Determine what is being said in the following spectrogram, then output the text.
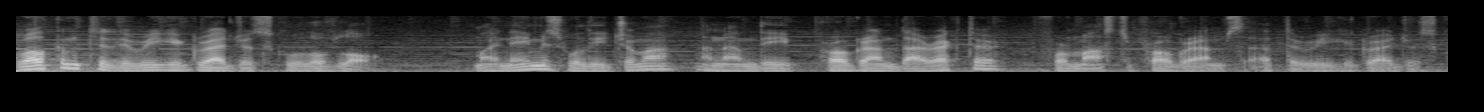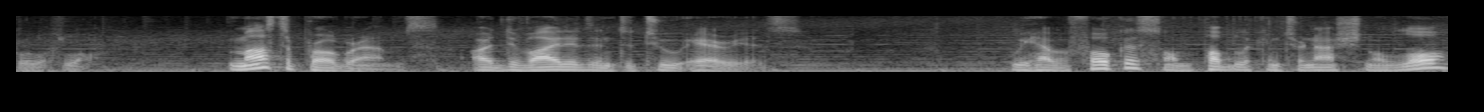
Welcome to the Riga Graduate School of Law. My name is Willy Juma and I'm the Program Director for Master Programs at the Riga Graduate School of Law. Master programs are divided into two areas. We have a focus on public international law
